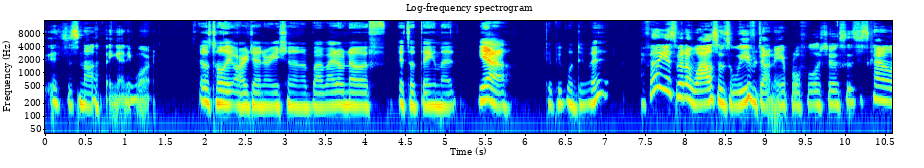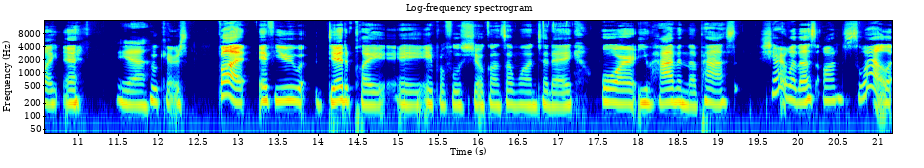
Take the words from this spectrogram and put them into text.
it's just not a thing anymore. It was totally our generation and above. I don't know if it's a thing that, yeah, do people do it? I feel like it's been a while since we've done April Fool's jokes. It's just kind of like, eh. Yeah. Who cares? But if you did play a April Fool's joke on someone today, or you have in the past, share it with us on Swell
